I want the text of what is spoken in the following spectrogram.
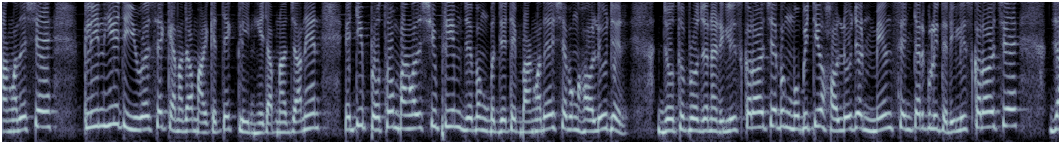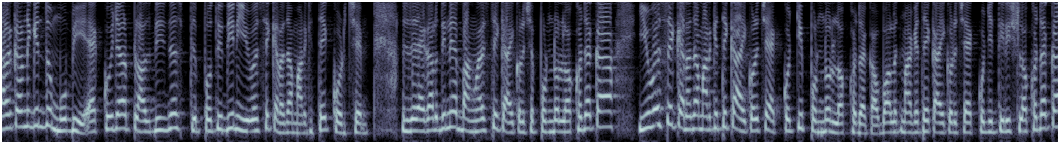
বাংলাদেশে ক্লিন হিট ইউএসএ কানাডা মার্কেটে ক্লিন হিট আপনারা জানেন। এটি প্রথম বাংলাদেশি ফিল্ম এবং যেটি বাংলাদেশ এবং হলিউডের যৌথ প্রযোজনায় রিলিজ করা হয়েছে। এবং মুভিটি হলিউডের মেন সেন্টারগুলিতে রিলিজ করা হয়েছে, যার কারণে কিন্তু মুভি এক কোটি টাকার প্লাস বিজনেস প্রতিদিন ইউএসএ কানাডা মার্কেট থেকে করছে। নিজেদের এগারো দিনে বাংলাদেশ থেকে আয় করেছে পনেরো লক্ষ টাকা ইউএসএ কানাডা মার্কেট থেকে আয় করেছে এক কোটি পনেরো লক্ষ টাকা, ওয়ালেট মার্কেট থেকে আয় করেছে এক কোটি তিরিশ লক্ষ টাকা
